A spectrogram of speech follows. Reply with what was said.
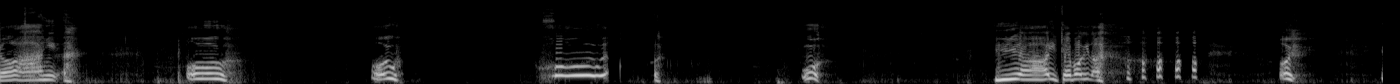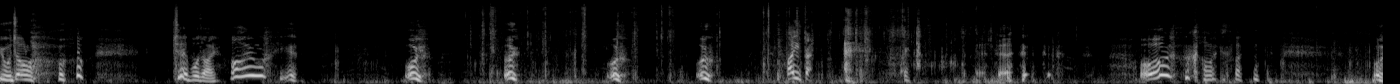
야, 아니. 어, 어이구. 어이구야. 우와. 이야, 이 대박이다. 어이, 이거 잖아. 재보자. 아유, 이게. 어이, 어이, 어이, 어이. 아, 있다. 어이, 가만히, 가만히. 어이.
